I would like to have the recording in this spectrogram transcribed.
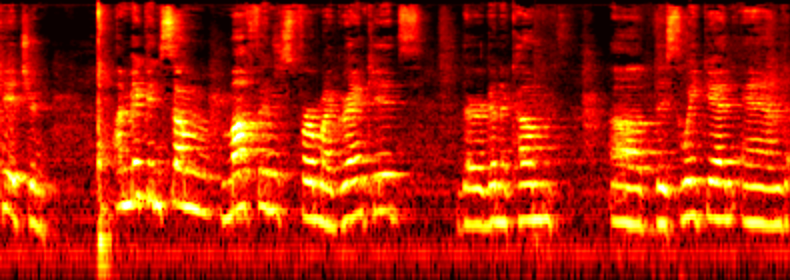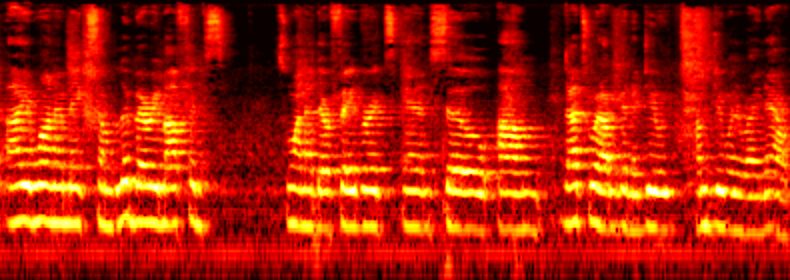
kitchen. I'm making some muffins for my grandkids. They're gonna come uh, this weekend and I wanna make some blueberry muffins. It's one of their favorites and so um, that's what I'm gonna do, I'm doing right now.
